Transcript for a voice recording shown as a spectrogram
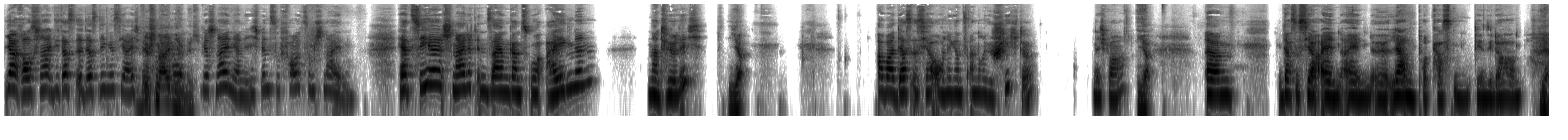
Ja, rausschneiden. Das, das Ding ist ja, ich bin Wir schneiden faul. ja nicht. Wir schneiden ja nicht. Ich bin zu faul zum Schneiden. Herr Zehe schneidet in seinem ganz ureigenen, natürlich. Ja. Aber das ist ja auch eine ganz andere Geschichte. Nicht wahr? Ja. Ähm, das ist ja ein, ein äh, Lernpodcasten, den Sie da haben. Ja.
